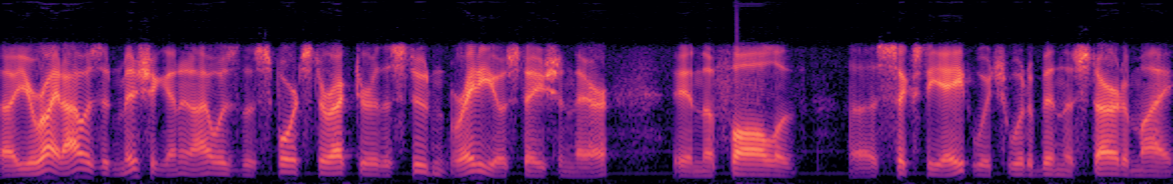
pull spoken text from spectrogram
Uh, you're right. I was at Michigan, and I was the sports director of the student radio station there in the fall of uh, '68, which would have been the start of my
